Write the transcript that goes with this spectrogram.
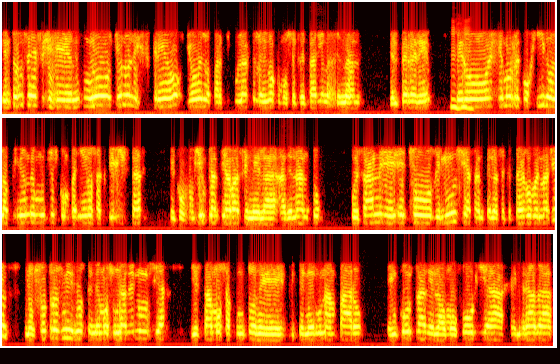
Entonces, eh, no, yo no les creo, yo en lo particular te lo digo como secretario nacional del PRD, pero hemos recogido la opinión de muchos compañeros activistas que, como bien planteabas en el adelanto, pues han eh, hecho denuncias ante la Secretaría de Gobernación. Nosotros mismos tenemos una denuncia y estamos a punto de, tener en contra de la homofobia generada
